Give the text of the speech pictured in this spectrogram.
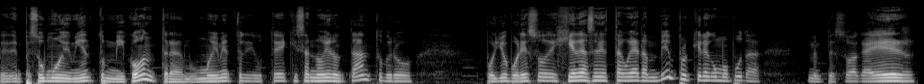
Empezó un movimiento en mi contra. Un movimiento que ustedes quizás no vieron tanto, pero. Pues yo por eso dejé de hacer esta weá también, porque era como puta. Me empezó a caer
